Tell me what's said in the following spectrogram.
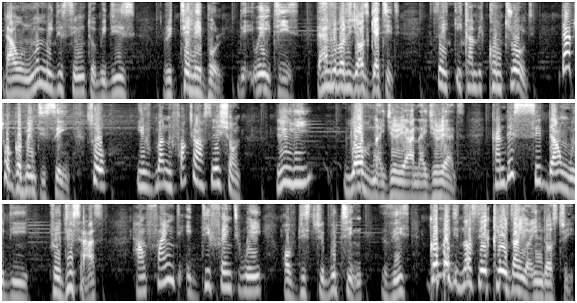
that will not make this thing to be this retailable the way it is that everybody just get it? So it, it can be controlled. That's what government is saying. So if manufacturing association really love nigeria and nigerians. Can they sit down with the producers and find a different way of distributing this? Government did not say close down your industry.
